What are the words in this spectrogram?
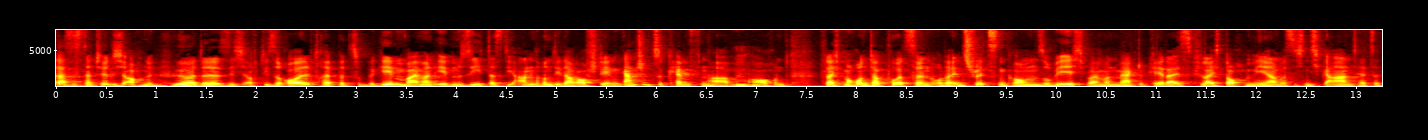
das ist natürlich auch eine Hürde, sich auf diese Rolltreppe zu begeben, weil man eben sieht, dass die anderen, die darauf stehen, ganz schön zu kämpfen haben mhm. auch und vielleicht mal runterpurzeln oder ins Schwitzen kommen, so wie ich, weil man merkt, okay, da ist vielleicht doch mehr, was ich nicht geahnt hätte,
